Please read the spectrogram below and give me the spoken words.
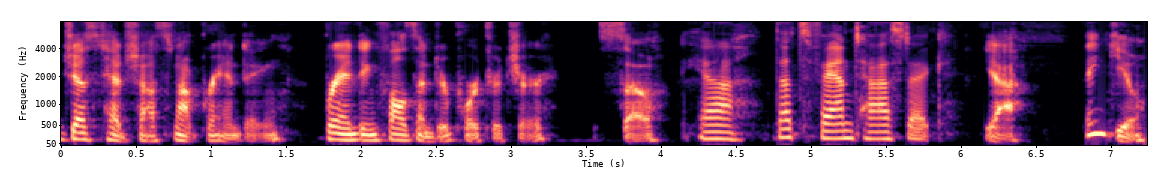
just headshots, not branding. Branding falls under portraiture. So yeah, that's fantastic. Yeah, thank you.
